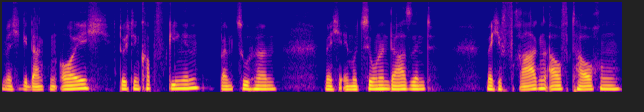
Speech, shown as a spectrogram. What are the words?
welche Gedanken euch durch den Kopf gingen beim Zuhören, welche Emotionen da sind, welche Fragen auftauchen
